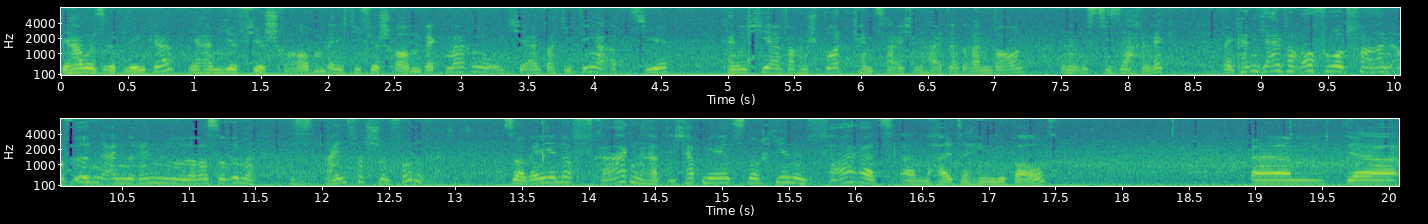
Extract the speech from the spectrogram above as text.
Wir haben unsere Blinker. Wir haben hier vier Schrauben. Wenn ich die vier Schrauben wegmache und hier einfach die Dinger abziehe, kann ich hier einfach einen Sportkennzeichenhalter dran bauen und dann ist die Sache weg. Dann kann ich einfach Offroad fahren auf irgendeinem Rennen oder was auch immer. Das ist einfach schon vorbereitet. So, wenn ihr noch Fragen habt, ich habe mir jetzt noch hier einen Fahrradhalter hingebaut, ähm, der,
